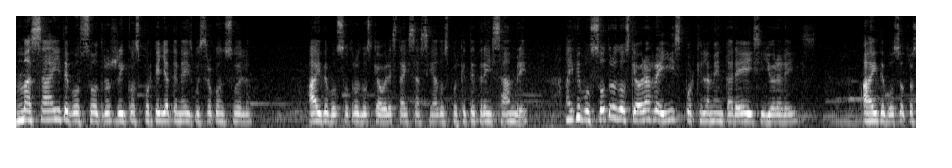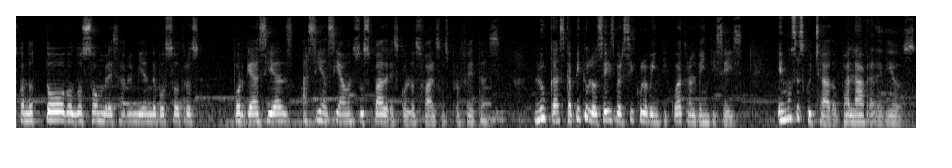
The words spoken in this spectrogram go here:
Mas ay de vosotros ricos, porque ya tenéis vuestro consuelo. Ay de vosotros los que ahora estáis saciados, porque tendréis hambre. Ay de vosotros los que ahora reís, porque lamentaréis y lloraréis. Ay de vosotros cuando todos los hombres hablen bien de vosotros, porque así, así hacían sus padres con los falsos profetas. Lucas capítulo 6 versículo 24 al 26. Hemos escuchado palabra de Dios.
